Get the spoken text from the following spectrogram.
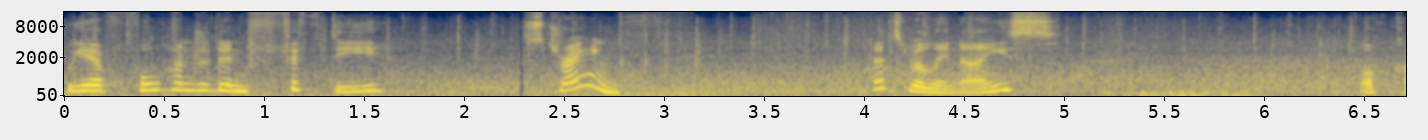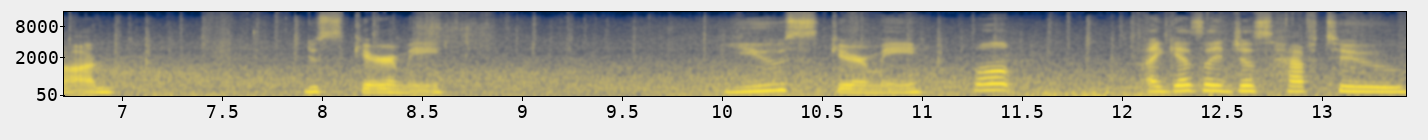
we have 450 strength. That's really nice. Oh god. You scare me. You scare me. Well, I guess I just have to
